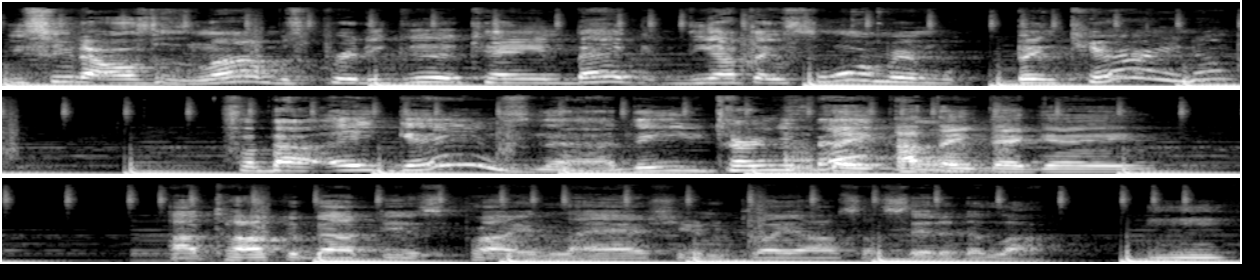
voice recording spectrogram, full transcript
You see, the offensive line was pretty good. Came back. D'Onta Foreman been carrying them for about eight games now. Then you turn your I back. think, I on think him. that game. I talked about this probably last year in the playoffs. I said it a lot. Mm-hmm.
